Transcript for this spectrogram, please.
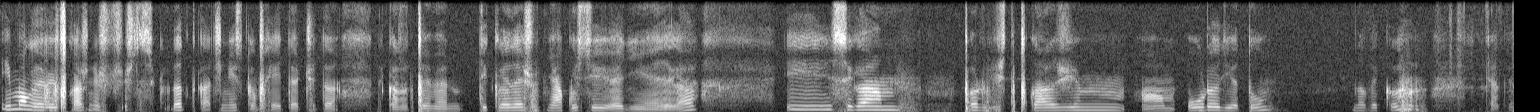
И мога да ви покажа нещо, че ще се крадат, така че не искам хейтерчета да казват примерно ти крадеш от някой си един е И сега първи ще покажем ам, уръдието на века. Чакай,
